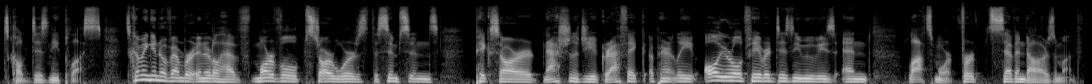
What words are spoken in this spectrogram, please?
it's called Disney Plus. It's coming in November, and it'll have Marvel, Star Wars, The Simpsons, Pixar, National Geographic, apparently all your old favorite Disney movies, and lots more for seven dollars a month.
